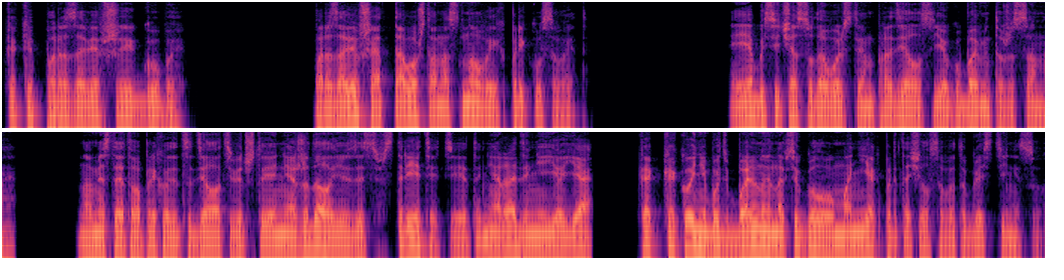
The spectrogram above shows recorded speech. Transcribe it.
как и порозовевшие губы. Порозовевшие от того, что она снова их прикусывает. И я бы сейчас с удовольствием проделал с ее губами то же самое. Но вместо этого приходится делать вид, что я не ожидал ее здесь встретить, и это не ради нее я, как какой-нибудь больной на всю голову маньяк, притащился в эту гостиницу.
